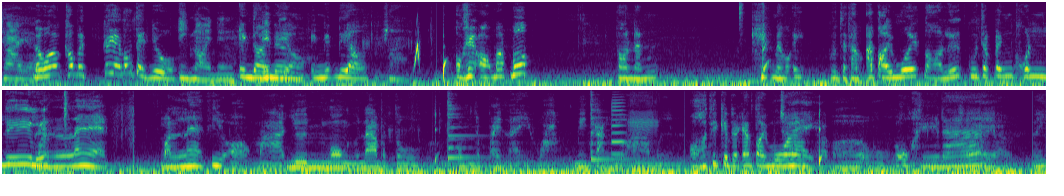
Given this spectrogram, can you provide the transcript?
ใช่ครับแปลว่าเข้าไปก็ยังต้องติดอยู่ อีกหน่อยหนึ่งอีกหน่อยหนึงเดียวอีกนิดเดียว ใช่ โอเคออกมาปุ๊บ ตอนนั้น คิดไหมว่าเอ้ยกูจะทำอะต่อยมวยต่อหรือกูจะเป็นคนดีหรือ วันแรก วันแรกที่ออกมายืนงงอยู่หน้าประตู ผมจะไปไหนวะ มีตังค์อยู่ห้าหมื่น อ๋อที่เก็บจากการต่อยมวยใช่ครับ เออโอ้โหก็โอเคนะ ใช่ครับเฮ้ย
